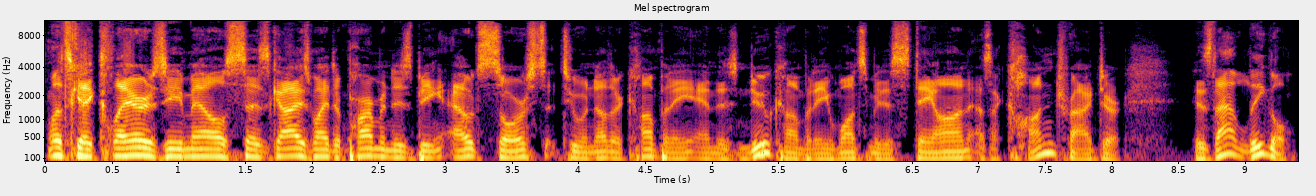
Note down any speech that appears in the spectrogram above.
Let's get Claire's email. Says, guys, my department is being outsourced to another company, and this new company wants me to stay on as a contractor. Is that legal?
